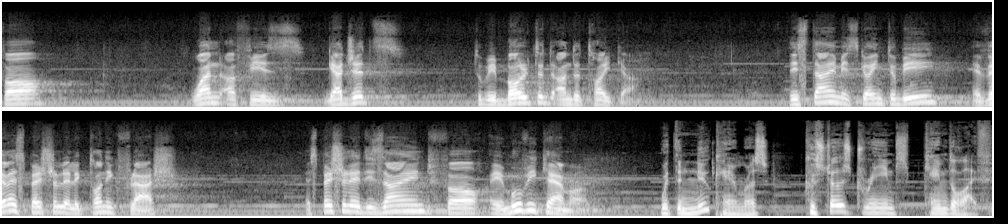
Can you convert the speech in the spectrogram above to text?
for one of his gadgets to be bolted on the troika. This time it's going to be a very special electronic flash, especially designed for a movie camera. With the new cameras, Cousteau's dreams came to life.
